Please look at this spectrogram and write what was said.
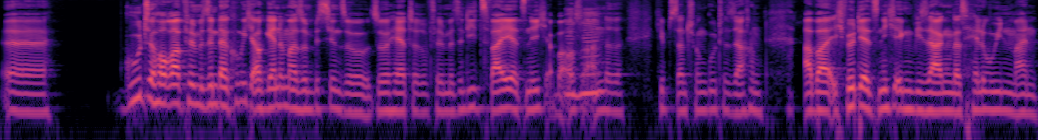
äh, gute Horrorfilme sind. Da gucke ich auch gerne mal so ein bisschen so, so härtere Filme. Sind die zwei jetzt nicht, aber auch so Mhm. andere gibt es dann schon gute Sachen. Aber ich würde jetzt nicht irgendwie sagen, dass Halloween mein,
